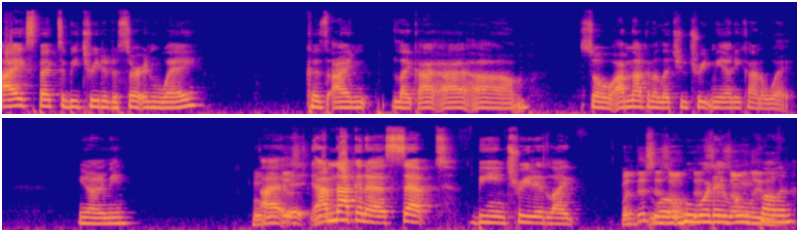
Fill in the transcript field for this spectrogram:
I expect to be treated a certain way cuz I like I I um so I'm not going to let you treat me any kind of way. You know what I mean? I just- I'm not going to accept being treated like But this is Well, who this were they- is what you only calling?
